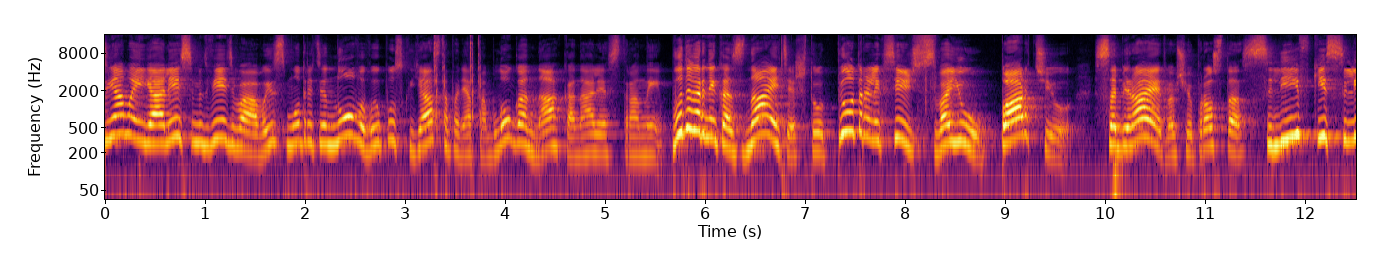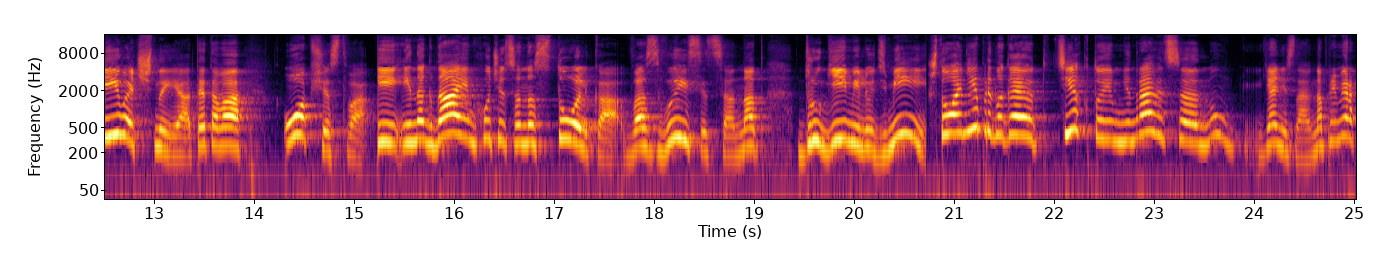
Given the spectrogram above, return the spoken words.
друзья мои, я Олеся Медведева, а вы смотрите новый выпуск «Ясно-понятно» блога на канале «Страны». Вы наверняка знаете, что Петр Алексеевич свою партию собирает вообще просто сливки сливочные от этого общества. И иногда им хочется настолько возвыситься над другими людьми, что они предлагают тех, кто им не нравится, ну, я не знаю, например,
